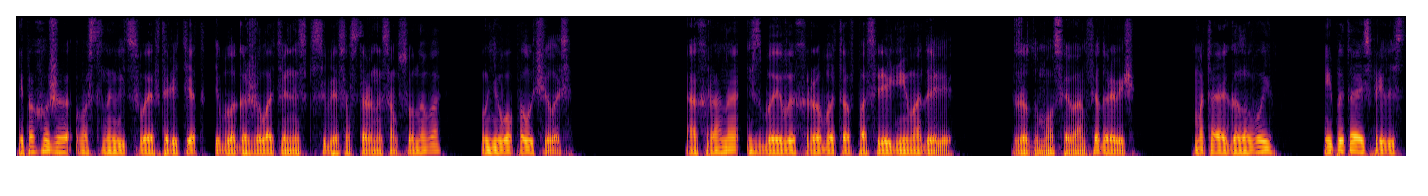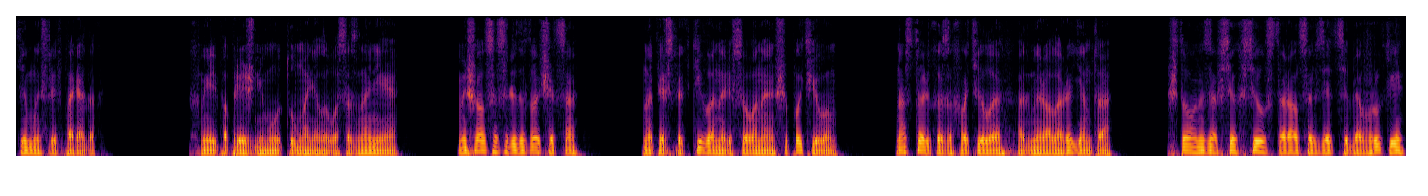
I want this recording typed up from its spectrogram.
и, похоже, восстановить свой авторитет и благожелательность к себе со стороны Самсонова у него получилось. «Охрана из боевых роботов последней модели», — задумался Иван Федорович, мотая головой и пытаясь привести мысли в порядок. Хмель по-прежнему туманил его сознание, мешал сосредоточиться, но перспектива, нарисованная Шипотьевым, настолько захватило адмирала-регента, что он изо всех сил старался взять себя в руки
